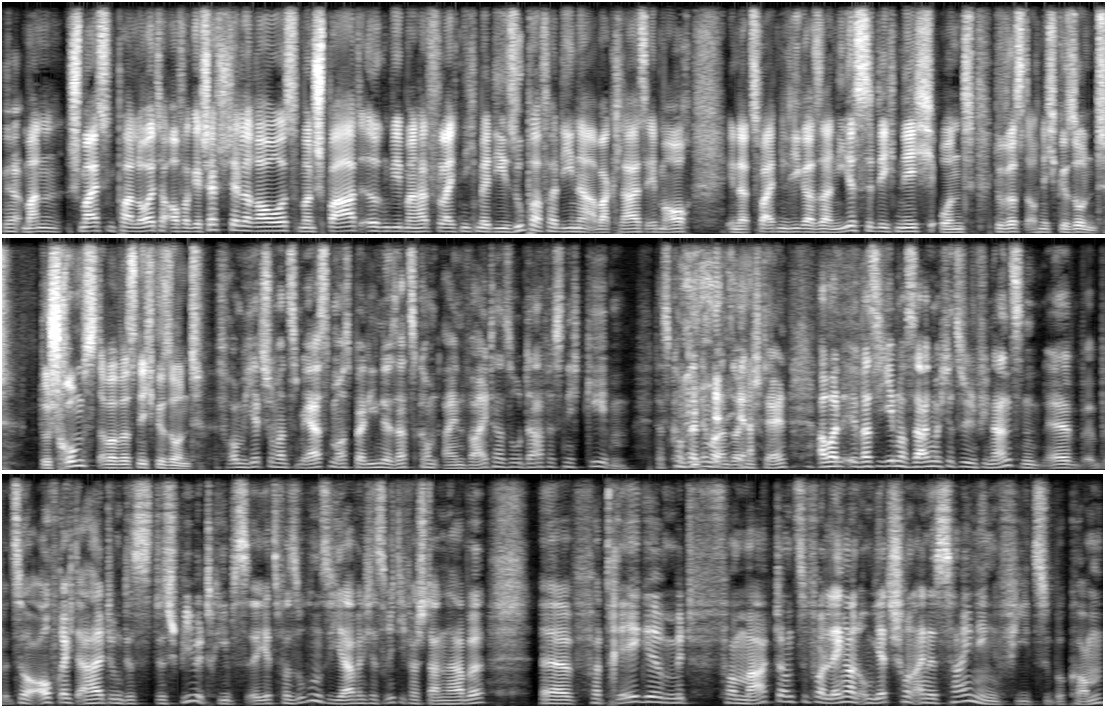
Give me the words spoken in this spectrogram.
Ja. Man schmeißt ein paar Leute auf der Geschäftsstelle raus, man spart irgendwie, man hat vielleicht nicht mehr die Superverdiener, aber klar ist eben auch, in der zweiten Liga sanierst du dich nicht und du wirst auch nicht gesund. Du schrumpfst, aber wirst nicht gesund. Ich freue mich jetzt schon, wann zum ersten Mal aus Berlin der Satz kommt, ein weiter so darf es nicht geben. Das kommt dann immer an solchen ja. Stellen. Aber äh, was ich eben noch sagen möchte zu den Finanzen, äh, zur Aufrechterhaltung des, des Spielbetriebs. Äh, jetzt versuchen sie ja, wenn ich das richtig verstanden habe, äh, Verträge mit Vermarktern zu verlängern, um jetzt schon eine Signing-Fee zu bekommen.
